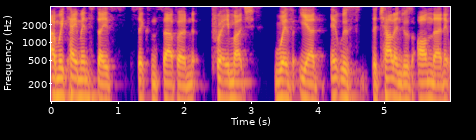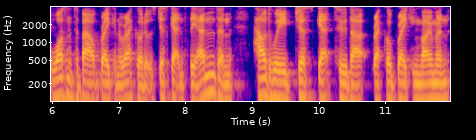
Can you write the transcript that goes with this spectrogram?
And we came into days six and seven pretty much with, yeah, it was the challenge was on there. And it wasn't about breaking a record, it was just getting to the end. And how do we just get to that record breaking moment?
